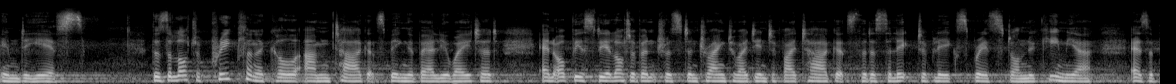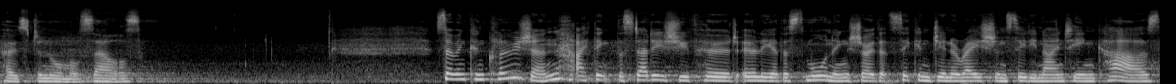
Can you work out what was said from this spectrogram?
MDS. There's a lot of preclinical um, targets being evaluated, and obviously a lot of interest in trying to identify targets that are selectively expressed on leukemia as opposed to normal cells. So, in conclusion, I think the studies you've heard earlier this morning show that second generation CD19 CARs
